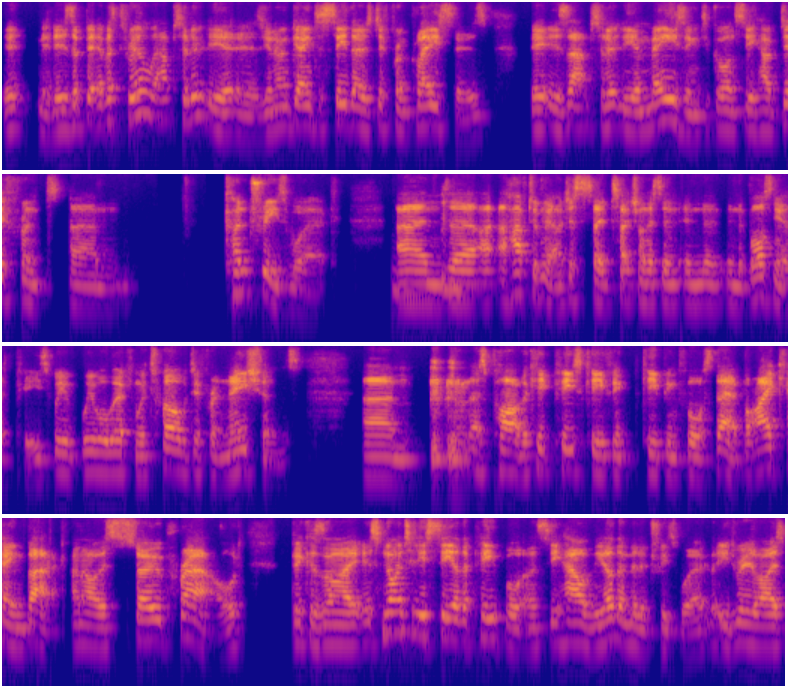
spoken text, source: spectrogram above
it, it is a bit of a thrill absolutely it is you know going to see those different places it is absolutely amazing to go and see how different um, countries work. And mm-hmm. uh, I, have to admit, I'll just say, touch on this in, in, the, in the Bosnia piece. We, we were working with 12 different nations. um, as part of the peacekeeping keeping force there. But I came back and I was so proud because I it's not until you see other people and see how the other militaries work that you'd realize,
